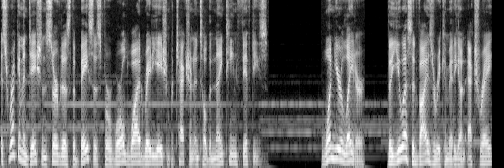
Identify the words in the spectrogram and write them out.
Its recommendations served as the basis for worldwide radiation protection until the 1950s. One year later, the U.S. Advisory Committee on X-ray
